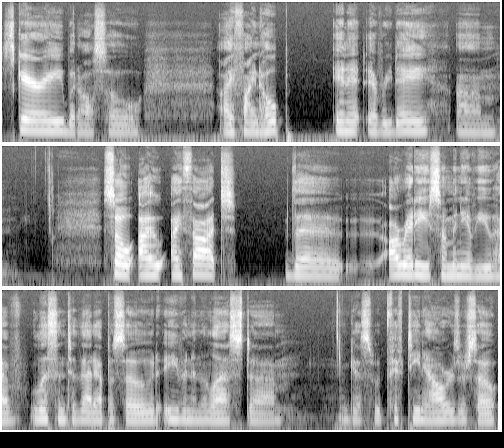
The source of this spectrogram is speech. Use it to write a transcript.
scary, but also I find hope in it every day. Um, so I I thought the already so many of you have listened to that episode even in the last um, I guess 15 hours or so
